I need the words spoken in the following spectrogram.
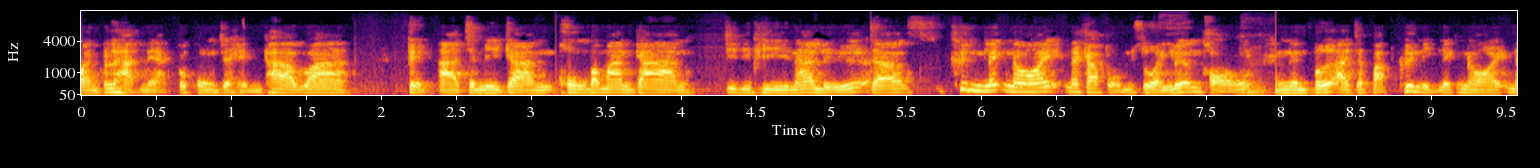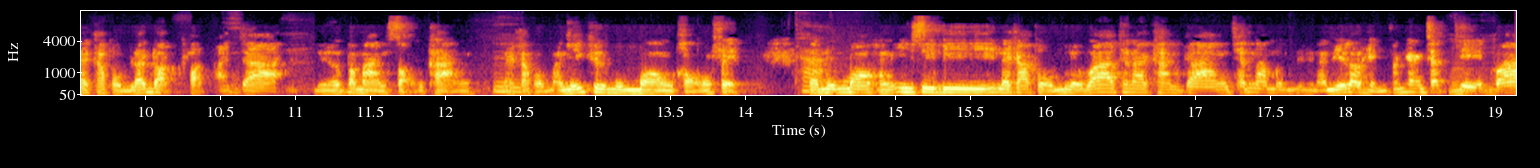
วันพฤหัสเนี่ยก็คงจะเห็นภาพว่าเฟดอาจจะมีการคงประมาณการ GDP นะหรือจะขึ้นเล็กน้อยนะครับผมส่วนเรื่องของเงินเฟ้ออาจจะปรับขึ้นอีกเล็กน้อยนะครับผมแล้วดอทพลอตอาจจะเหลือประมาณ 2 ครั้งนะครับผมอันนี้คือมุมมองของเฟด แต่มุมมองของ ECB นะครับผมหรือว่าธนาคารกลางชั้นนำอื่นๆอันนี้เราเห็นค่อนข้างชัดเจนว่า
